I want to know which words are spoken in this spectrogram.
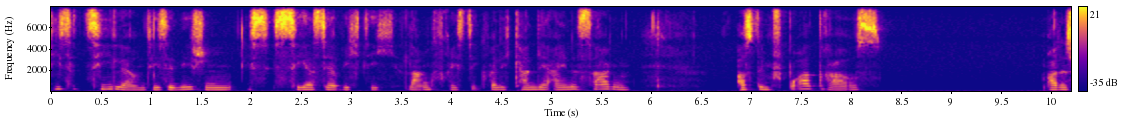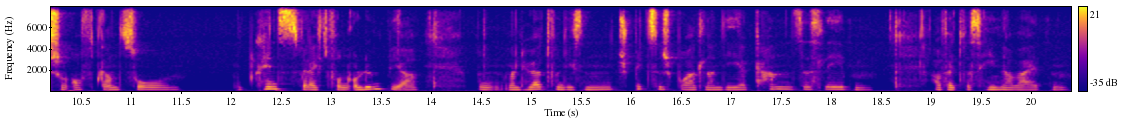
diese Ziele und diese Vision ist sehr, sehr wichtig langfristig, weil ich kann dir eines sagen, aus dem Sport raus war das schon oft ganz so, du kennst es vielleicht von Olympia, man, man hört von diesen Spitzensportlern, die ihr ganzes Leben auf etwas hinarbeiten,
